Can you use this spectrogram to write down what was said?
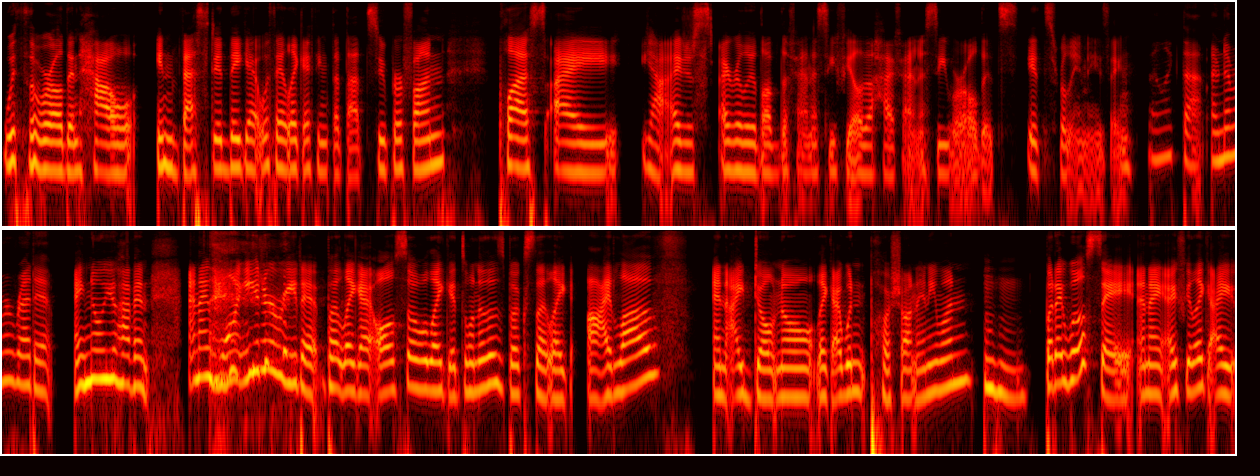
with the world and how invested they get with it. Like I think that that's super fun. Plus, I yeah, I just I really love the fantasy feel of the high fantasy world. It's it's really amazing. I like that. I've never read it. I know you haven't, and I want you to read it, but like I also like it's one of those books that like I love, and I don't know, like I wouldn't push on anyone, Mm-hmm. but I will say, and I, I feel like I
